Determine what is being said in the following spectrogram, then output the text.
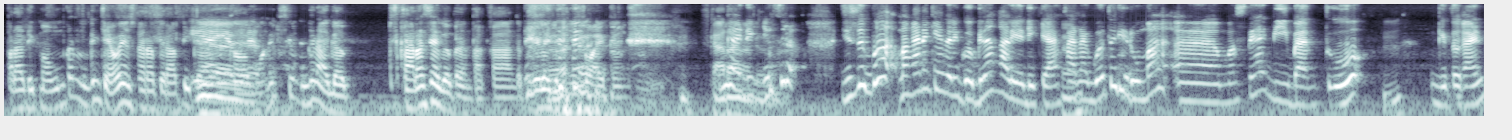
paradigma umum kan mungkin cewek yang suka rapi-rapi kan. Iya, iya, Kalau benar. Monik sih mungkin agak sekarang sih agak berantakan, tapi dia lagi menyesuaikan. Sekarang. Enggak, Dik. Justru, justru gue, makanya kayak tadi gue bilang kali ya, Dik ya. Hmm. Karena gue tuh di rumah, eh, maksudnya dibantu. Hmm. Gitu kan.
